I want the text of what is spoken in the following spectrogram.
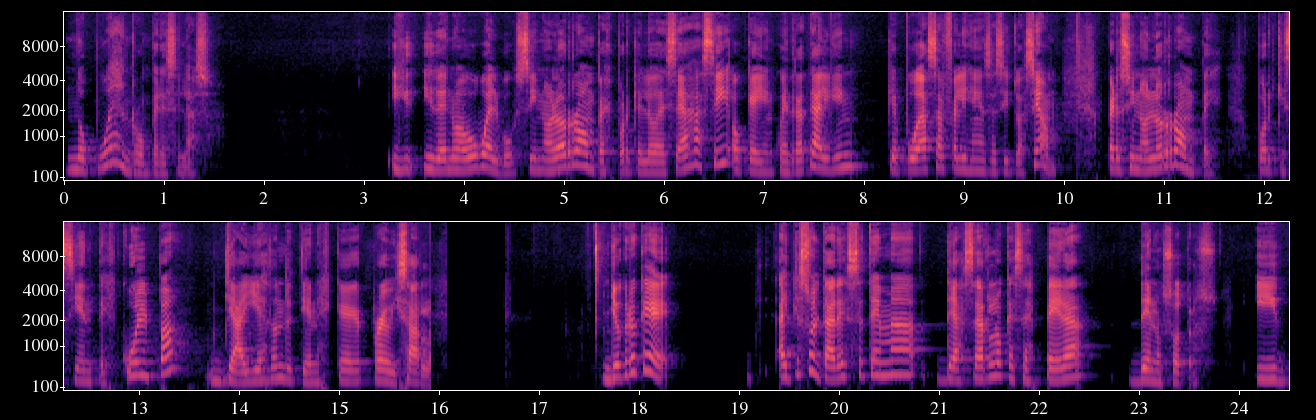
no pueden romper ese lazo. Y, y, de nuevo vuelvo, si no lo rompes porque lo deseas así, ok, encuéntrate a alguien que pueda ser feliz en esa situación. Pero si no lo rompes porque sientes culpa, ya ahí es donde tienes que revisarlo. Yo creo que hay que soltar ese tema de hacer lo que se espera de nosotros y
